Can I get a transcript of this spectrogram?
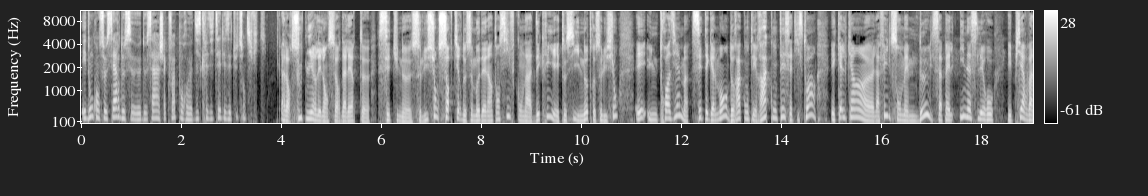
et donc on se sert de, de ça à chaque fois pour euh, discréditer les études scientifiques. Alors, soutenir les lanceurs d'alerte, euh, c'est une solution. Sortir de ce modèle intensif qu'on a décrit est aussi une autre solution. Et une troisième, c'est également de raconter, raconter cette histoire. Et quelqu'un euh, l'a fait, ils sont même deux. Ils s'appellent Inès Léraud et Pierre Van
